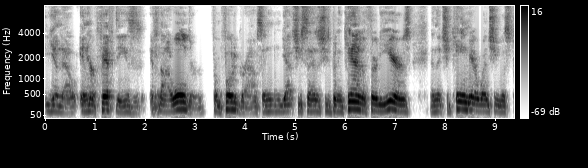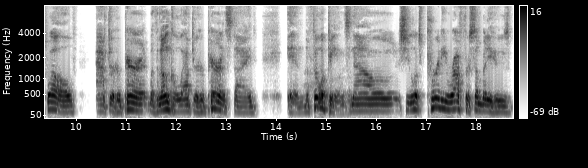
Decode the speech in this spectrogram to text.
you know, in her 50s, if not older, from photographs. And yet she says she's been in Canada 30 years and that she came here when she was 12 after her parent, with an uncle after her parents died in the Philippines. Now, she looks pretty rough for somebody who's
